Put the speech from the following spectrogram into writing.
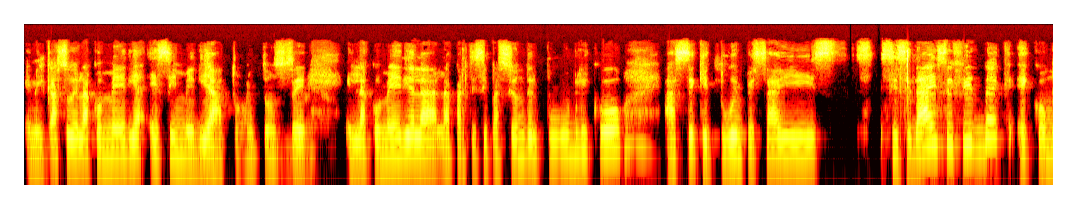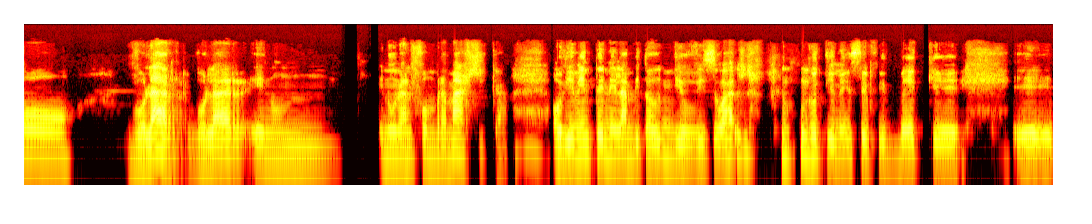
En el caso de la comedia es inmediato, entonces en la comedia la, la participación del público hace que tú empezáis, si se da ese feedback es como volar, volar en un en una alfombra mágica. Obviamente en el ámbito audiovisual uno tiene ese feedback que eh,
